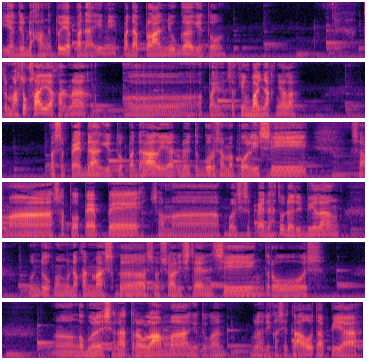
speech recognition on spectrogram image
yang di belakang itu ya pada ini pada pelan juga gitu. Termasuk saya karena uh, apa ya saking banyaknya lah pesepeda gitu. Padahal ya udah ditegur sama polisi sama satpol pp sama polisi sepeda tuh udah dibilang untuk menggunakan masker social distancing terus eh, nggak uh, boleh istirahat terlalu lama gitu kan. Udah dikasih tahu tapi ya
